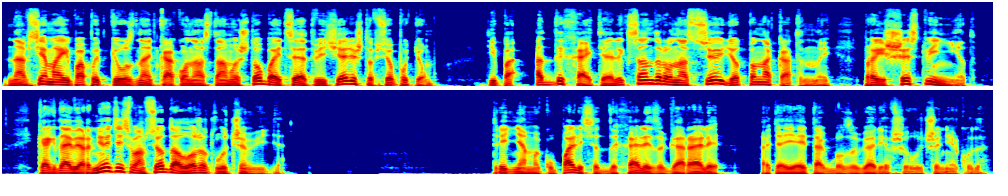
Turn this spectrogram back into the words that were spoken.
На все мои попытки узнать, как у нас там и что, бойцы отвечали, что все путем. Типа, отдыхайте, Александр, у нас все идет по накатанной. Происшествий нет. Когда вернетесь, вам все доложат в лучшем виде. Три дня мы купались, отдыхали, загорали, хотя я и так был загоревший, лучше некуда.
